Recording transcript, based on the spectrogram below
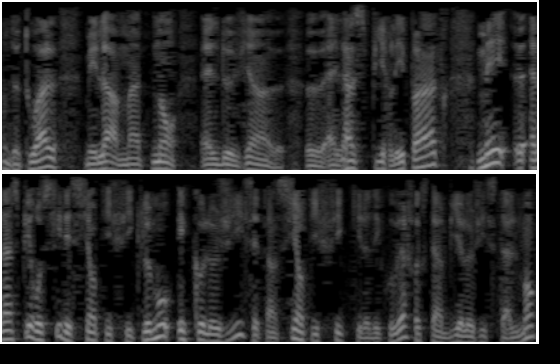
de toile, mais là maintenant elle devient, euh, euh, elle inspire les peintres, mais euh, elle inspire aussi les scientifiques. Le mot écologie, c'est un scientifique qui l'a découvert, je crois que c'était un biologiste allemand,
